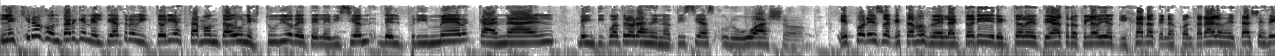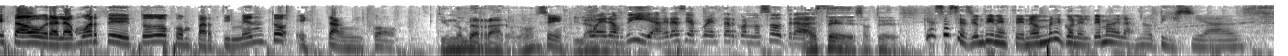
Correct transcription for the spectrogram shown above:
Les quiero contar que en el Teatro Victoria está montado un estudio de televisión del primer canal 24 horas de noticias uruguayo. Es por eso que estamos con el actor y director de teatro Claudio Quijano que nos contará los detalles de esta obra, La muerte de todo compartimento estanco. Tiene un nombre raro, ¿no? Sí. Buenos días, gracias por estar con nosotras. A ustedes, a ustedes. ¿Qué asociación tiene este nombre con el tema de las noticias?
